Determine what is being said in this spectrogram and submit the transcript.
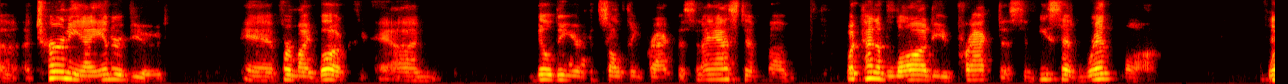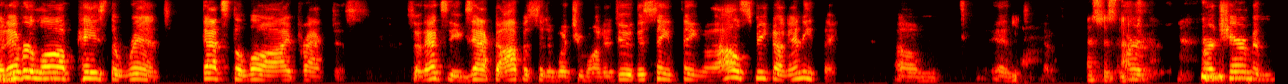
uh, attorney I interviewed uh, for my book on building your consulting practice. And I asked him, um, what kind of law do you practice? And he said, rent law. Whatever law pays the rent, that's the law I practice. So that's the exact opposite of what you want to do. The same thing, I'll speak on anything. Um, and yeah, that's just our, our chairman,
